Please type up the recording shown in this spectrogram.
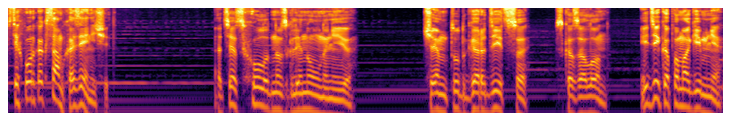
«С тех пор, как сам хозяйничает». Отец холодно взглянул на нее. «Чем тут гордиться?» — сказал он. «Иди-ка помоги мне».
